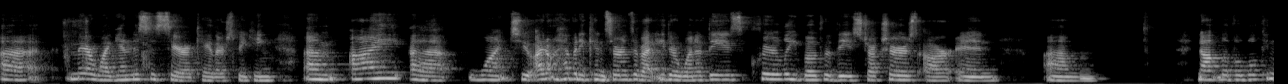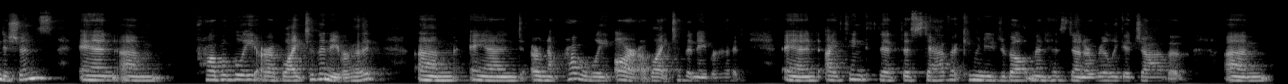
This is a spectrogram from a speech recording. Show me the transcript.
Uh, Mayor Weigand, this is Sarah Caylor speaking. Um, I uh, want to, I don't have any concerns about either one of these. Clearly, both of these structures are in um, not livable conditions and um, probably are a blight to the neighborhood. Um, and or not probably are a blight to the neighborhood. And I think that the staff at community development has done a really good job of um,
